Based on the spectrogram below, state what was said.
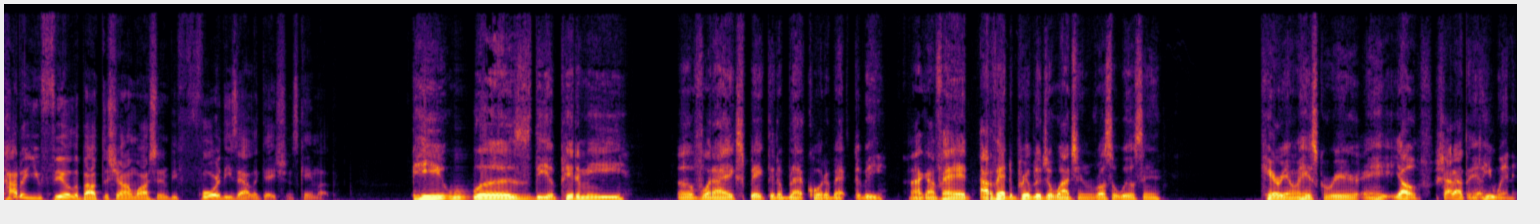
how do you feel about Deshaun Washington before these allegations came up? He was the epitome of what I expected a black quarterback to be. Like I've had I've had the privilege of watching Russell Wilson carry on his career and he, yo, shout out to him. He winning.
